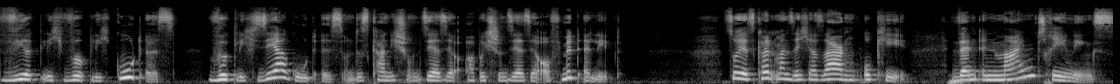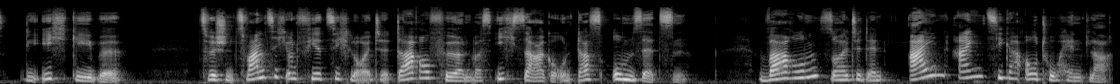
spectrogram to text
wirklich, wirklich gut ist. Wirklich sehr gut ist. Und das kann ich schon sehr, sehr, habe ich schon sehr, sehr oft miterlebt. So, jetzt könnte man sich ja sagen, okay, wenn in meinen Trainings, die ich gebe, zwischen 20 und 40 Leute darauf hören, was ich sage und das umsetzen, warum sollte denn ein einziger Autohändler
